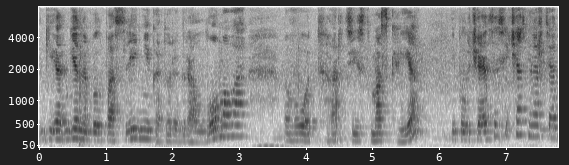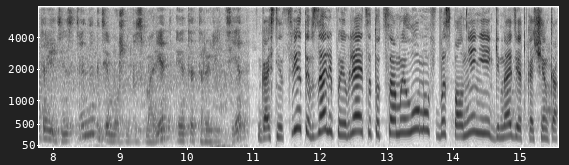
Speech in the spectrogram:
Гена был последний, который играл Ломова, вот, артист в Москве. И получается, сейчас наш театр единственный, где можно посмотреть этот раритет. Гаснет свет, и в зале появляется тот самый Ломов в исполнении Геннадия Ткаченко.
